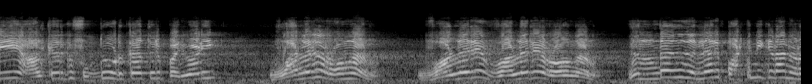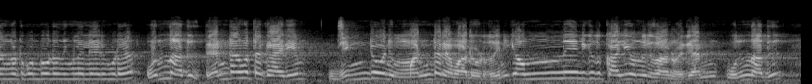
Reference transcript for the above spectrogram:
ഈ ആൾക്കാർക്ക് ഫുഡ് കൊടുക്കാത്തൊരു പരിപാടി വളരെ റോങ് ആണ്. വളരെ വളരെ റോങ് ആണ്. എന്താ ഇത്? എല്ലാരും പട്ടിണിക്കിടാനാണ് അങ്ങോട്ട് കൊണ്ടുപോകുന്നത് നിങ്ങൾ എല്ലാരും കൂടെ? ഒന്ന് അത്. രണ്ടാമത്തെ കാര്യം ജിൻഡോന് മണ്ടൻ അവാർഡ് കൊടുത്തത്. എനിക്ക് അന്നേ എനിക്കത് കളി സാധനമാണ് സാധനം ഒന്ന് അത്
